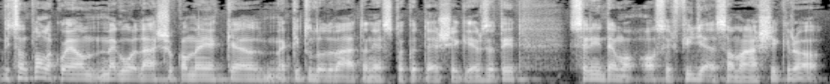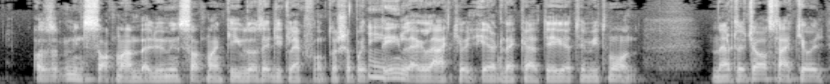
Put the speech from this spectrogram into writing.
viszont vannak olyan megoldások, amelyekkel meg ki tudod váltani ezt a kötelességérzetét. Szerintem az, hogy figyelsz a másikra, az mind szakmán belül, mind szakmán kívül az egyik legfontosabb, hogy tényleg látja, hogy érdekel téged, hogy mit mond. Mert hogyha azt látja, hogy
